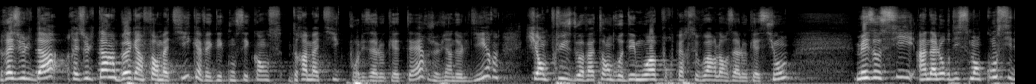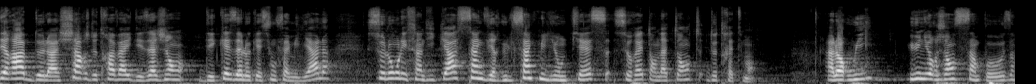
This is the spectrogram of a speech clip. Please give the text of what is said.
Résultat, résultat, un bug informatique avec des conséquences dramatiques pour les allocataires, je viens de le dire, qui en plus doivent attendre des mois pour percevoir leurs allocations, mais aussi un alourdissement considérable de la charge de travail des agents des caisses d'allocation familiale. Selon les syndicats, 5,5 millions de pièces seraient en attente de traitement. Alors oui, une urgence s'impose,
